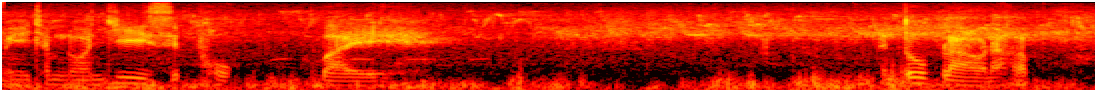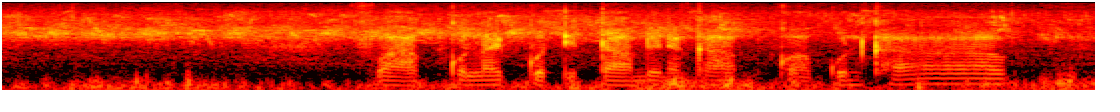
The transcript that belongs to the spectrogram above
มีจำนวน 26 ใบ เป็นตู้เปล่านะครับ ฝากกดไลค์กดติดตามด้วยนะครับ ขอบคุณครับ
